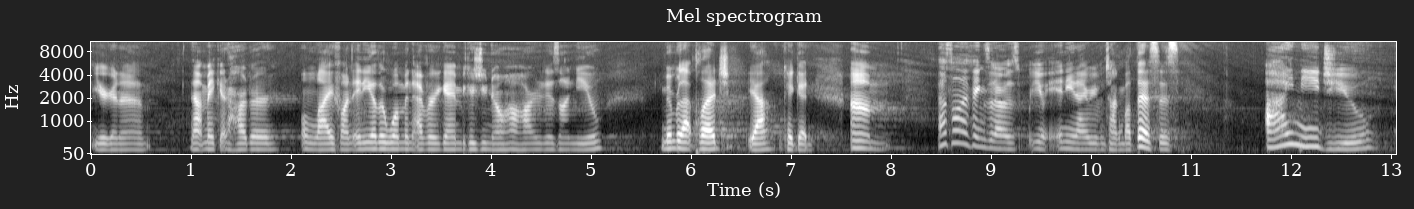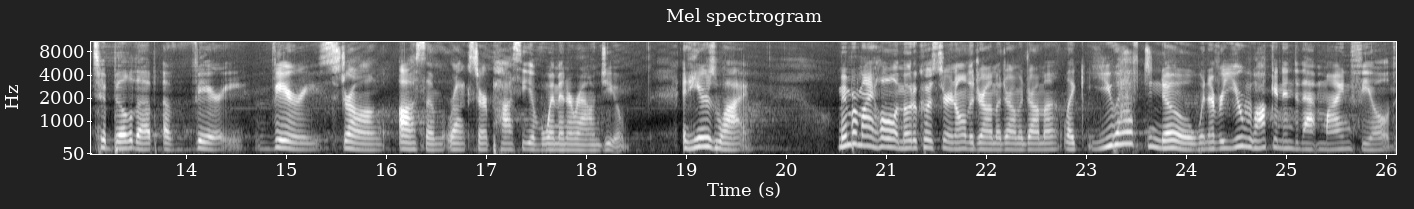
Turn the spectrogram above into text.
you're gonna not make it harder on life on any other woman ever again because you know how hard it is on you. Remember that pledge? Yeah. Okay, good. Um, that's one of the things that I was. You know, and I were even talking about this. Is I need you to build up a very, very strong, awesome rock star posse of women around you. And here's why. Remember my whole Emoto coaster and all the drama, drama, drama? Like, you have to know whenever you're walking into that minefield,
